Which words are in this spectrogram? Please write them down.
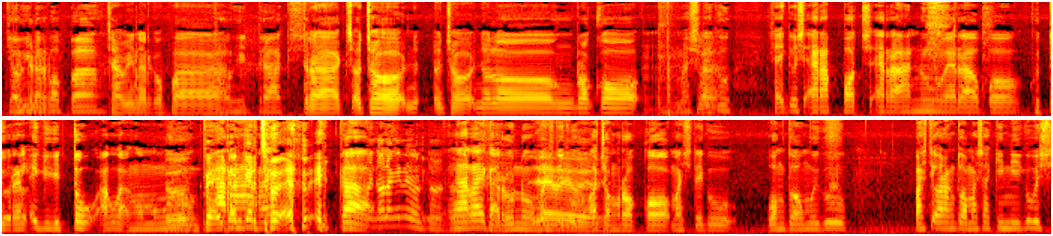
Jauhi bener. narkoba, jauhi narkoba jauhi drugs. drugs ojo ojo nyolong rokok Mas iku saiki wis era pots, era anu, era apa? Kudu rel iki gitu. Aku gak ngomong ngono. Oh, Baik kan kerja ini tuh. Ngarai gak rono, Iya, Mas iku iya. ojo ngerokok, Mas iku wong tuamu iku pasti orang tua masa kini iku wis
